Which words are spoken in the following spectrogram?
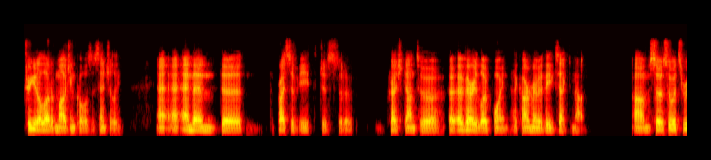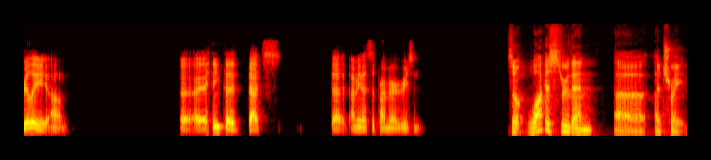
triggered a lot of margin calls essentially, and, and then the the price of ETH just sort of crashed down to a, a very low point. I can't remember the exact amount. Um, so so it's really um, uh, I think that that's that I mean that's the primary reason. So walk us through then uh, a trade.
